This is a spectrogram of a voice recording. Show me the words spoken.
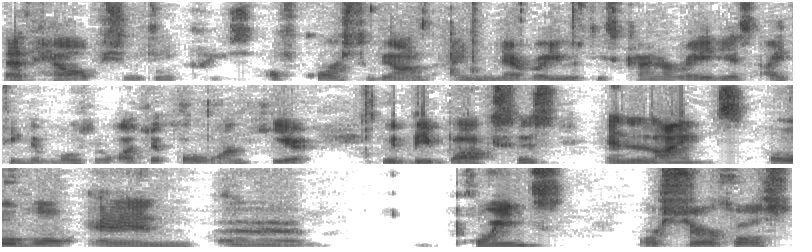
that helps you to increase. Of course, to be honest, I never use these kind of radius. I think the most logical one here would be boxes and lines. Oval and uh, points or circles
